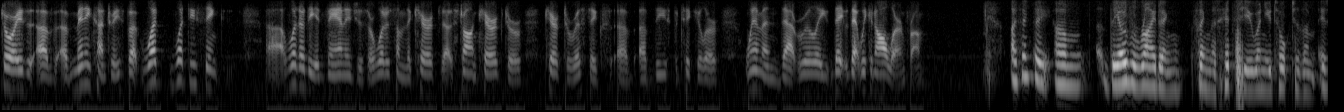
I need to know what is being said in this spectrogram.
stories of, of many countries. But what what do you think? Uh, what are the advantages, or what are some of the character, uh, strong character characteristics of, of these particular women that really they, that we can all learn from? I think the um, the overriding thing that hits you when you talk to them is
